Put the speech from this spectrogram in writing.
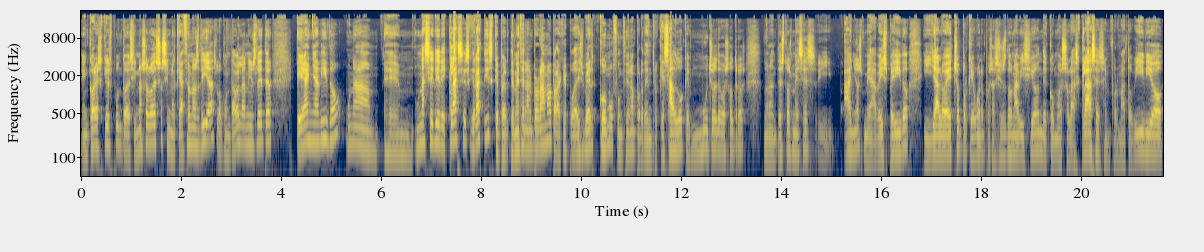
en coreskills.es. Y no solo eso, sino que hace unos días, lo contaba en la newsletter, he añadido una... Em, una serie de clases gratis que pertenecen al programa para que podáis ver cómo funciona por dentro, que es algo que muchos de vosotros durante estos meses y años me habéis pedido y ya lo he hecho porque, bueno, pues así os da una visión de cómo son las clases en formato vídeo,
